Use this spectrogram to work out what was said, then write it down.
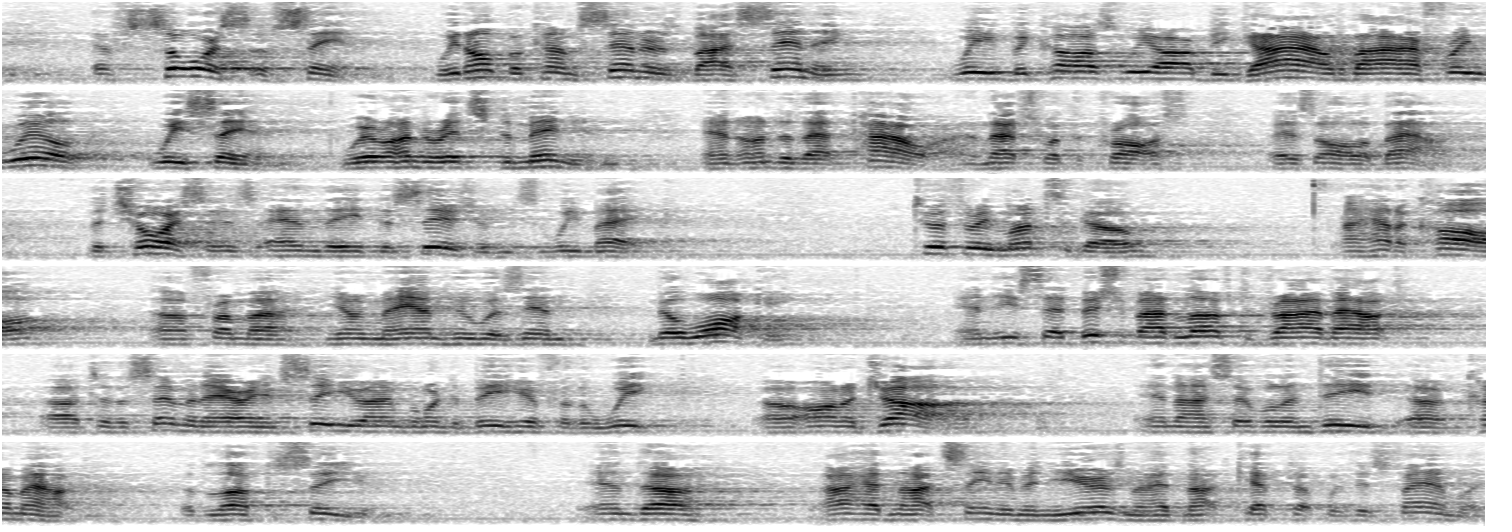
uh, source of sin. We don't become sinners by sinning. We, because we are beguiled by our free will, we sin. We're under its dominion and under that power. And that's what the cross is all about. The choices and the decisions we make. Two or three months ago, I had a call uh, from a young man who was in Milwaukee. And he said, Bishop, I'd love to drive out uh, to the seminary and see you. I'm going to be here for the week uh, on a job. And I said, Well, indeed, uh, come out. I'd love to see you. And uh, I had not seen him in years and I had not kept up with his family.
